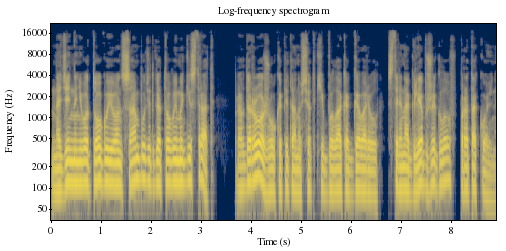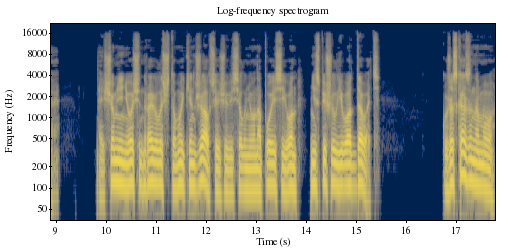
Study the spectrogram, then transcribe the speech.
Надень на него тогу, и он сам будет готовый магистрат. Правда, рожа у капитана все-таки была, как говорил старина Глеб Жеглов, протокольная. А еще мне не очень нравилось, что мой кинжал все еще висел у него на поясе, и он не спешил его отдавать. К уже сказанному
